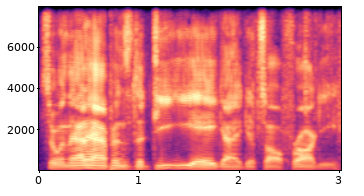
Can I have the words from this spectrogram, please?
So when that happens, the DEA guy gets all froggy,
